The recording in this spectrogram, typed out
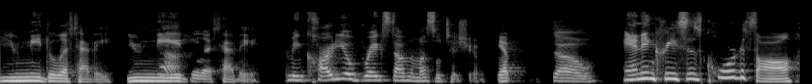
You need to lift heavy. You need yeah. to lift heavy. I mean, cardio breaks down the muscle tissue. Yep. So, and increases cortisol,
